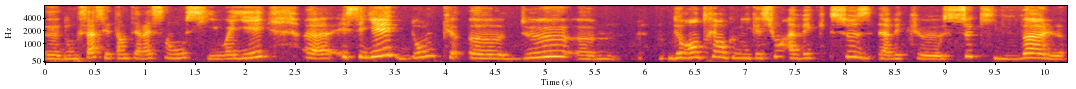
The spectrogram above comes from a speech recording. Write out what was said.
Euh, donc ça, c'est intéressant aussi. Vous voyez, euh, essayez donc euh, de, de rentrer en communication avec ceux, avec, ceux qui veulent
